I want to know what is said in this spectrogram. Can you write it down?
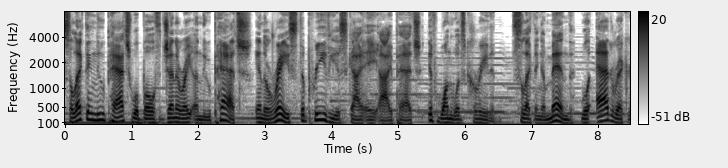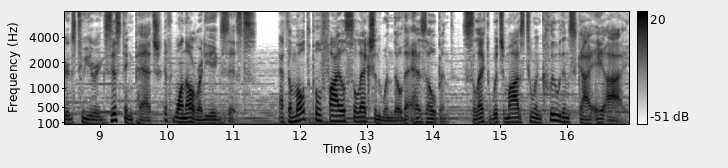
Selecting New Patch will both generate a new patch and erase the previous Sky AI patch if one was created. Selecting Amend will add records to your existing patch if one already exists. At the multiple file selection window that has opened, select which mods to include in Sky AI.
